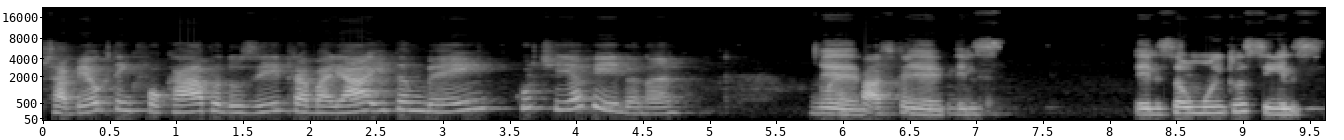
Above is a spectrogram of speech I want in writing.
saber o que tem que focar, produzir, trabalhar e também curtir a vida, né? Não é, é fácil ter é, esse eles, eles são muito assim, eles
